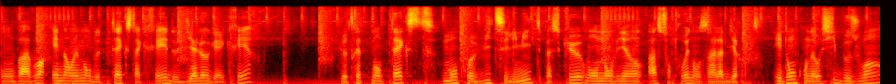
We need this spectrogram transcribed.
on va avoir énormément de textes à créer, de dialogues à écrire. Le traitement texte montre vite ses limites parce qu'on en vient à se retrouver dans un labyrinthe. Et donc on a aussi besoin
